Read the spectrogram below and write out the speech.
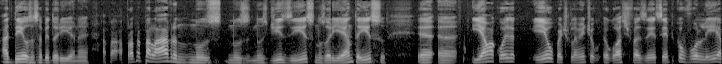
a Deus a sabedoria, né? A, a própria palavra nos, nos, nos, diz isso, nos orienta isso, é, é, e é uma coisa eu particularmente eu, eu, gosto de fazer sempre que eu vou ler a,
